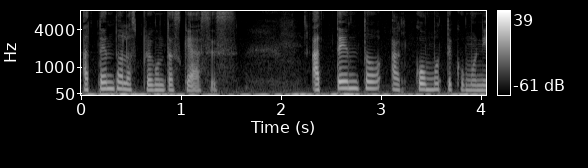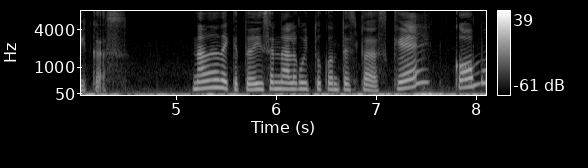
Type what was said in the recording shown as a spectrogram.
atento a las preguntas que haces. Atento a cómo te comunicas. Nada de que te dicen algo y tú contestas, ¿qué? ¿Cómo?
